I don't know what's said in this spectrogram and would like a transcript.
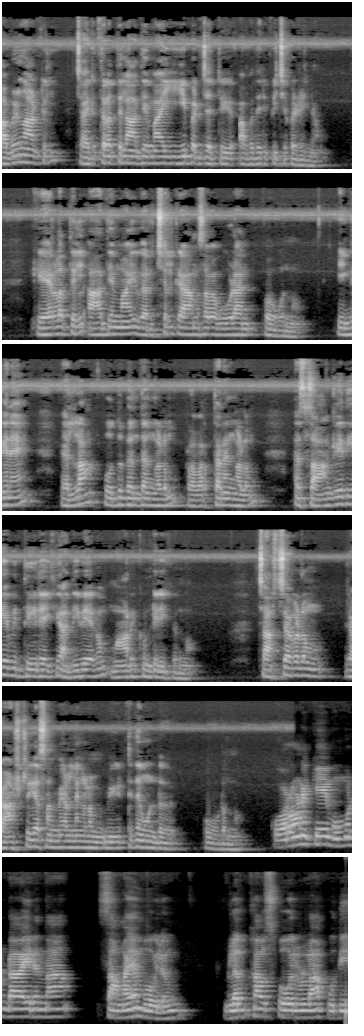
തമിഴ്നാട്ടിൽ ചരിത്രത്തിലാദ്യമായി ഈ ബഡ്ജറ്റ് അവതരിപ്പിച്ചു കഴിഞ്ഞു. കേരളത്തിൽ ആദ്യമായി വെർച്വൽ ഗ്രാമസഭ കൂടാൻ പോകുന്നു. ഇങ്ങനെ എല്ലാ പൊതുബന്ധങ്ങളും പ്രവർത്തനങ്ങളും സാങ്കേതിക വിദ്യയിലേക്ക് അതിവേഗം മാറിക്കൊണ്ടിരിക്കുന്നു. ചർച്ചകളും രാഷ്ട്രീയ സമ്മേളനങ്ങളും വീട്ടിൽ കൊണ്ട് കൂടുന്നു. കൊറോണയ്ക്ക് മുമ്പുണ്ടായിരുന്ന സമയം പോലും ക്ലബ് ഹൗസ് പോലുള്ള പുതിയ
